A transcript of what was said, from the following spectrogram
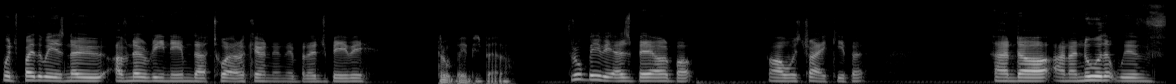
Which, by the way, is now I've now renamed that Twitter account into Bridge Baby. Throat Baby's better. Throat Baby is better, but I always try to keep it. And uh, and I know that we've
